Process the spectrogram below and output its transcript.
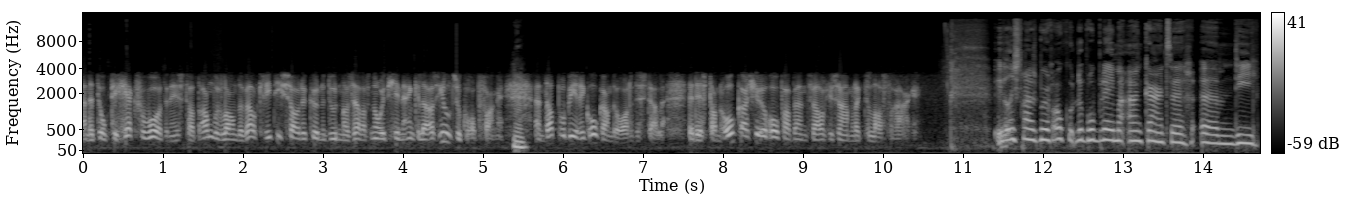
En het ook te gek voor woorden is dat andere landen wel kritisch zouden kunnen doen, maar zelf nooit geen enkele asielzoeker opvangen. En dat probeer ik ook aan de orde te stellen. Het is dan ook als je Europa bent wel gezamenlijk te last dragen. In Straatsburg ook de problemen aankaarten ehm, die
